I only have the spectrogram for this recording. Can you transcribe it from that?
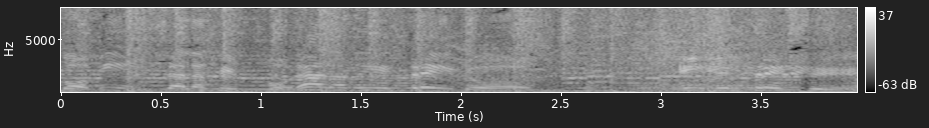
comienza la temporada de estrenos. En el 13.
